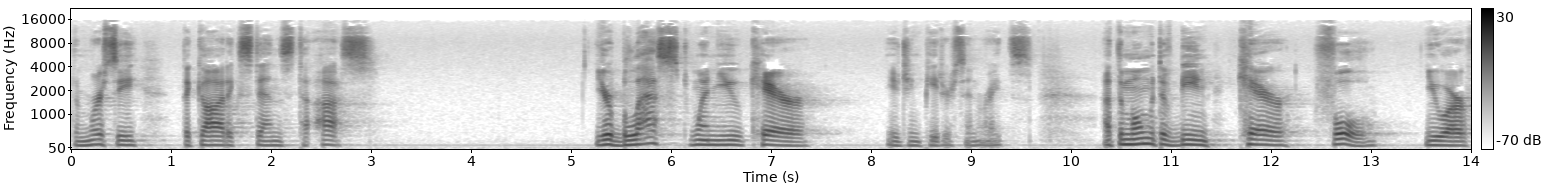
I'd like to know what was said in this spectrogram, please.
the mercy that God extends to us. You're blessed when you care, Eugene Peterson writes. At the moment of being careful, you are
